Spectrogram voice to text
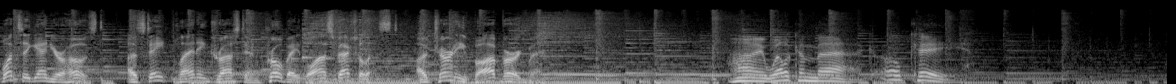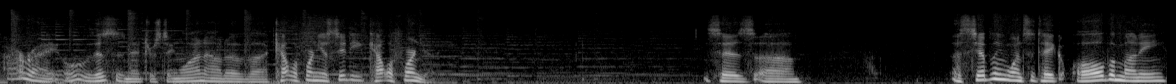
Once again, your host, estate planning, trust, and probate law specialist, attorney Bob Bergman. Hi, welcome back. Okay. Oh, this is an interesting one out of uh, California City, California. It says uh, a sibling wants to take all the money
